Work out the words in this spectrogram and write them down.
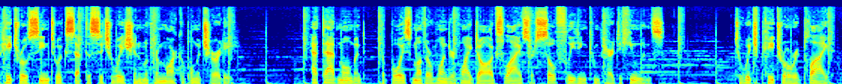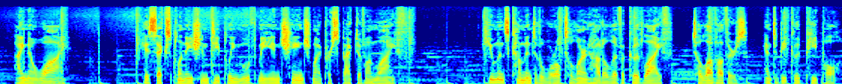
Pedro seemed to accept the situation with remarkable maturity. At that moment, the boy's mother wondered why dogs' lives are so fleeting compared to humans. To which Pedro replied, I know why. His explanation deeply moved me and changed my perspective on life. Humans come into the world to learn how to live a good life, to love others, and to be good people.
